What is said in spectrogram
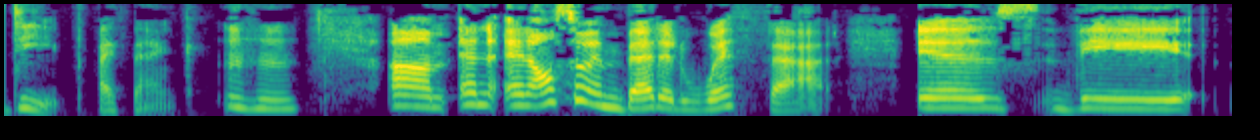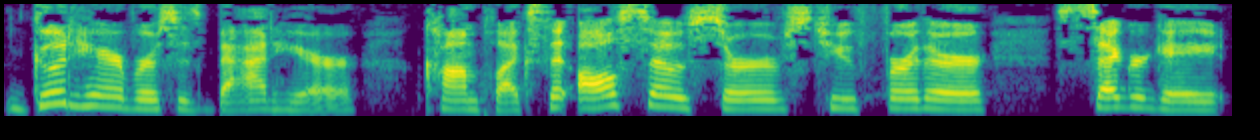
deep, I think. Mm-hmm. Um, and, and also embedded with that is the good hair versus bad hair complex that also serves to further segregate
